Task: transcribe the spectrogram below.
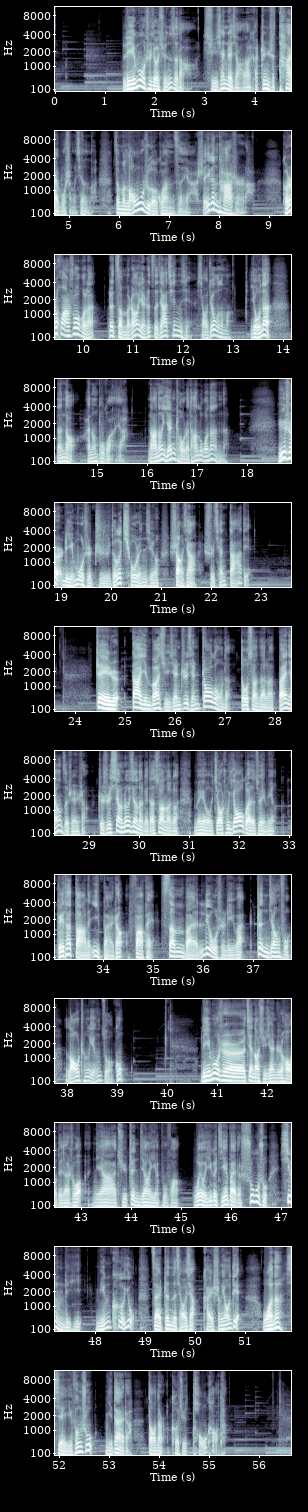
李牧师就寻思道：“许仙这小子可真是太不省心了，怎么老惹官司呀？谁跟他似的？可是话说回来，这怎么着也是自家亲戚，小舅子吗？有难难道还能不管呀？哪能眼瞅着他落难呢？”于是李牧是只得求人情，上下使钱打点。这一日大印把许仙之前招供的都算在了白娘子身上，只是象征性的给他算了个没有交出妖怪的罪名，给他打了一百仗，发配三百六十里外镇江府牢城营做工。李牧是见到许仙之后，对他说：“你呀，去镇江也不妨。我有一个结拜的叔叔，姓李。”名克用，在榛子桥下开生药店。我呢，写一封书，你带着到那儿，可去投靠他。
